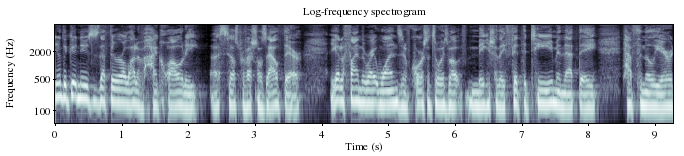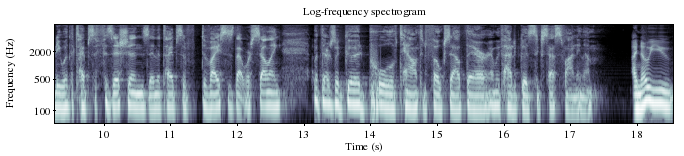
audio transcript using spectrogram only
you know, the good news is that there are a lot of high quality uh, sales professionals out there. You got to find the right ones, and of course, it's always about making sure they fit the team and that they have familiarity with the types of physicians and the types of devices that we're selling. But there's a good pool of talented folks out there, and we've had good success finding them. I know you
